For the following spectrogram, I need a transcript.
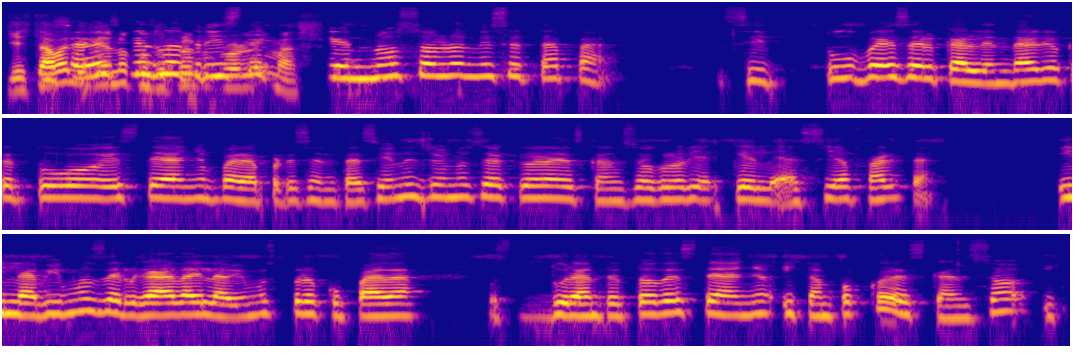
Y estaba lidiando con sus problemas. Que no solo en esa etapa, si tú ves el calendario que tuvo este año para presentaciones, yo no sé a qué hora descansó Gloria, que le hacía falta. Y la vimos delgada y la vimos preocupada pues, durante todo este año y tampoco descansó. Y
